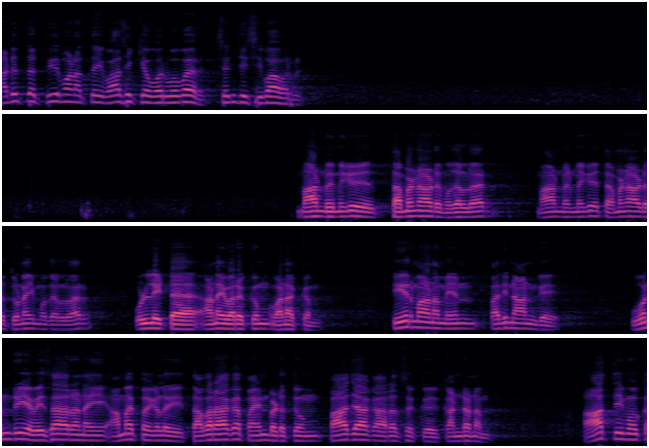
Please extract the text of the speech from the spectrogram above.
அடுத்த தீர்மானத்தை வாசிக்க வருபவர் செஞ்சி சிவா அவர்கள். மாண்புமிகு தமிழ்நாடு முதல்வர் மாண்புமிகு தமிழ்நாடு துணை முதல்வர் உள்ளிட்ட அனைவருக்கும் வணக்கம். தீர்மானம் எண் பதினான்கு. ஒன்றிய விசாரணை அமைப்புகளை தவறாக பயன்படுத்தும் பாஜக அரசுக்கு கண்டனம். அதிமுக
